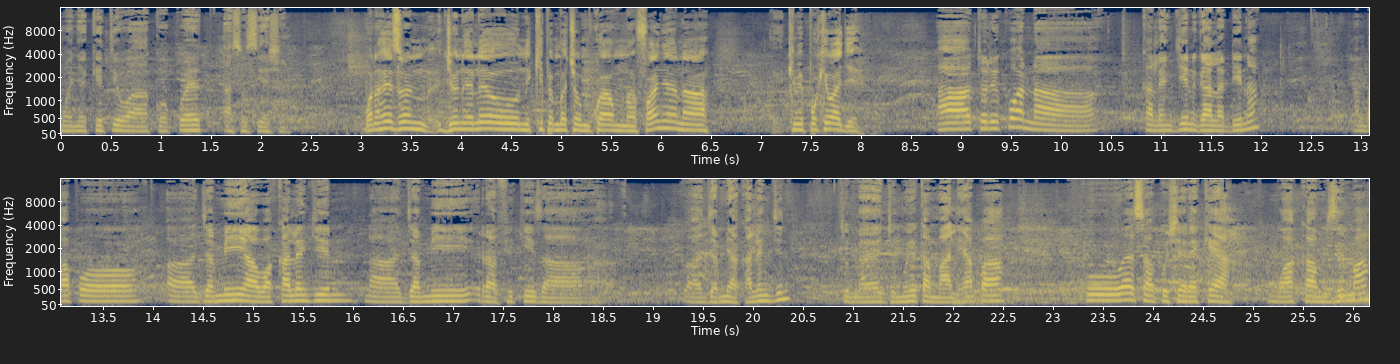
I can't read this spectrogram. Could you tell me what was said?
mwenyekiti wa Kokwet Association. Bwana Hezron, jioni ya leo ni kipi ambacho mlikuwa mnafanya na kimepokewaje? Uh, tulikuwa na Kalenjin Gala Dinner ambapo uh, jamii ya Wakalenjin na jamii rafiki za uh, jamii ya Kalenjin tumejumuika mahali hapa kuweza kusherekea mwaka mzima.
